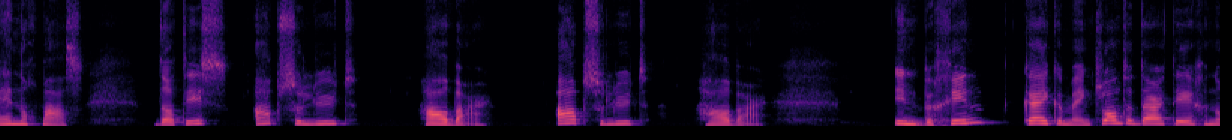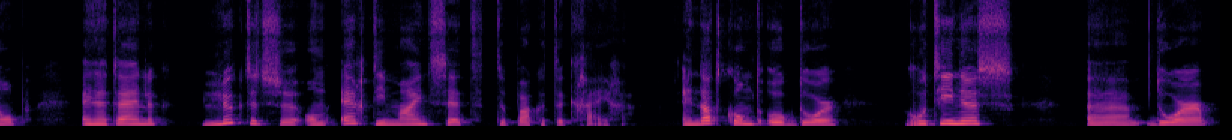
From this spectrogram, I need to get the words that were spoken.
En nogmaals, dat is absoluut haalbaar. Absoluut haalbaar. In het begin kijken mijn klanten daar tegenop en uiteindelijk lukt het ze om echt die mindset te pakken te krijgen. En dat komt ook door routines, ehm, door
